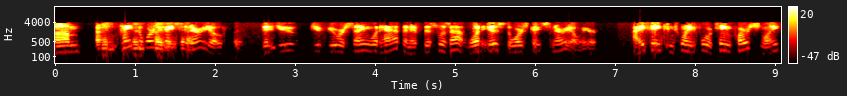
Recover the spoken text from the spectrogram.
Um, paint the worst case scenario that you, you you were saying would happen if this was out. What is the worst case scenario here? I think in 2014, personally,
